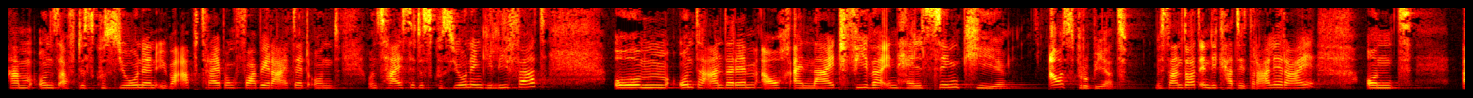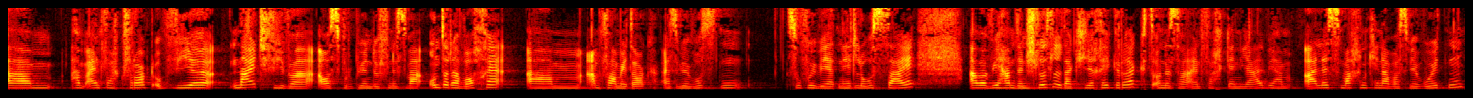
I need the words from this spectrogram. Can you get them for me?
haben uns auf Diskussionen über Abtreibung vorbereitet und uns heiße Diskussionen geliefert, um unter anderem auch ein Night Fever in Helsinki ausprobiert. Wir sind dort in die Kathedrale rein und ähm, haben einfach gefragt, ob wir Night Fever ausprobieren dürfen. Es war unter der Woche ähm, am Vormittag. Also wir wussten, so viel wird nicht los sei. Aber wir haben den Schlüssel der Kirche gekriegt und es war einfach genial. Wir haben alles machen können, was wir wollten.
